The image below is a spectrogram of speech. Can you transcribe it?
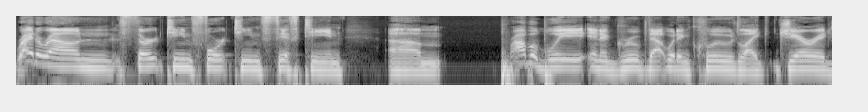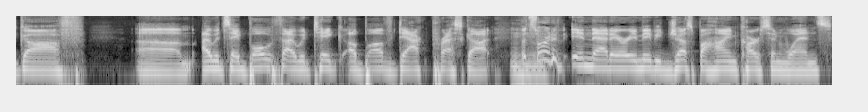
right around 13, 14, 15. Um, probably in a group that would include like Jared Goff, Um, I would say both I would take above Dak Prescott, but sort of in that area, maybe just behind Carson Wentz.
